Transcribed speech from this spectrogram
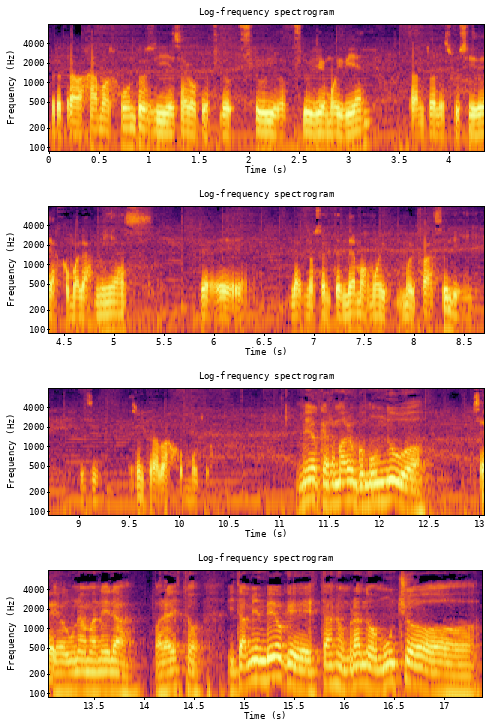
pero trabajamos juntos y es algo que fluye, fluye muy bien tanto de sus ideas como las mías, eh, nos entendemos muy, muy fácil y, sí, es un trabajo mutuo. Medio que armaron como un dúo, de alguna manera, para esto. Y también veo que estás nombrando mucho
